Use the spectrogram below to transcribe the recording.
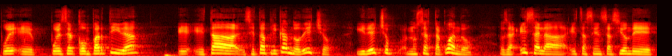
puede, eh, puede ser compartida, eh, está, se está aplicando, de hecho, y de hecho, no sé hasta cuándo. O sea, esa es la, esta sensación de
